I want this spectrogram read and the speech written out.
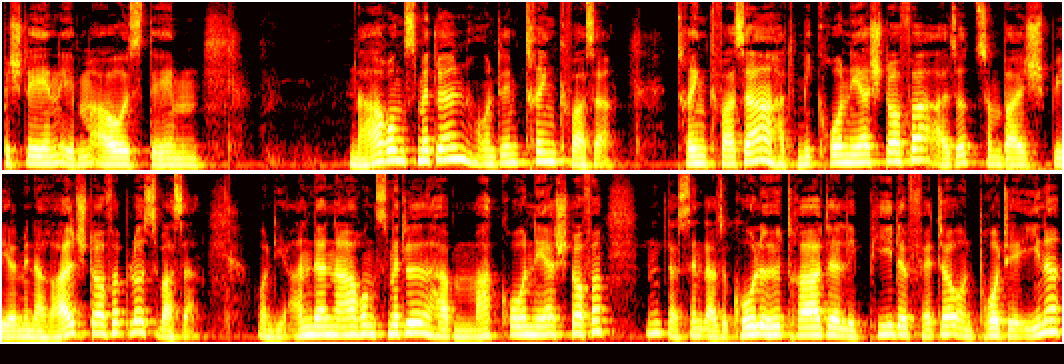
bestehen eben aus dem Nahrungsmitteln und dem Trinkwasser. Trinkwasser hat Mikronährstoffe, also zum Beispiel Mineralstoffe plus Wasser. Und die anderen Nahrungsmittel haben Makronährstoffe, das sind also Kohlehydrate, Lipide, Fette und Proteine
